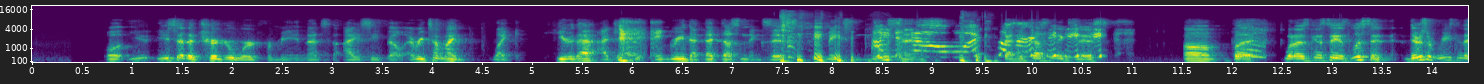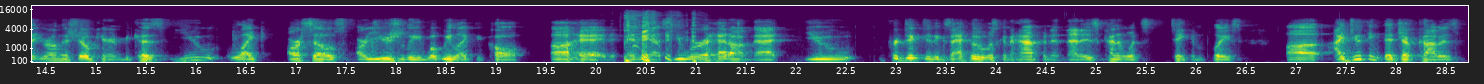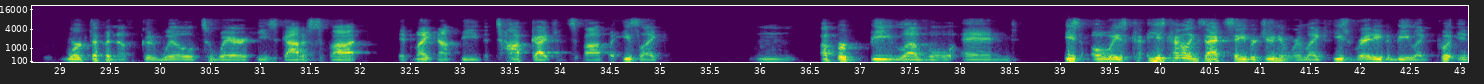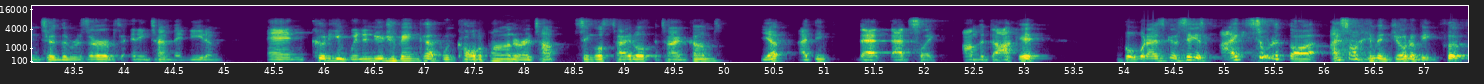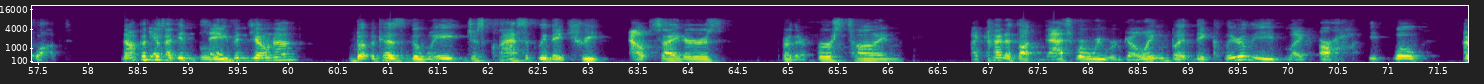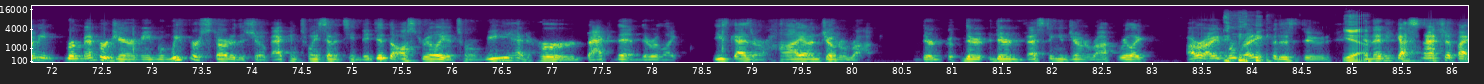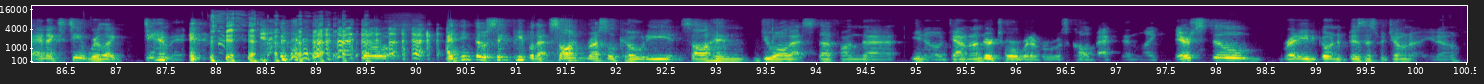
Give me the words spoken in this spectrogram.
Well, you you said a trigger word for me, and that's the IC belt. Every time I like hear that, I just get angry that that doesn't exist. It makes no I sense know. I'm that it doesn't exist. Um, but what I was gonna say is, listen, there's a reason that you're on the show, Karen, because you, like ourselves, are usually what we like to call ahead. And yes, you were ahead on that. You predicted exactly what was going to happen, and that is kind of what's taken place. Uh, I do think that Jeff Cobb has worked up enough goodwill to where he's got a spot. It might not be the top guided spot, but he's like mm, upper B level, and he's always he's kind of like Zack Sabre Jr., where like he's ready to be like put into the reserves anytime they need him. And could he win a New Japan Cup when called upon, or a top singles title if the time comes? Yep, I think that that's like on the docket. But what I was going to say is, I sort of thought I saw him and Jonah being flip flopped, not because Yeah, I didn't believe in Jonah, but because the way just classically they treat outsiders for their first time. I kind of thought that's where we were going, but they clearly like are well. I mean, remember Jeremy when we first started the show back in 2017? They did the Australia tour. We had heard back then they were like, these guys are high on Jonah Rock. They're they're they're investing in Jonah Rock. We're like, all right, we're ready for this dude. Yeah. And then he got snatched up by NXT. And we're like, damn it. So, I think those same people that saw him wrestle Cody and saw him do all that stuff on that, you know, Down Under tour, whatever it was called back then, like they're still ready to go into business with Jonah, you know?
